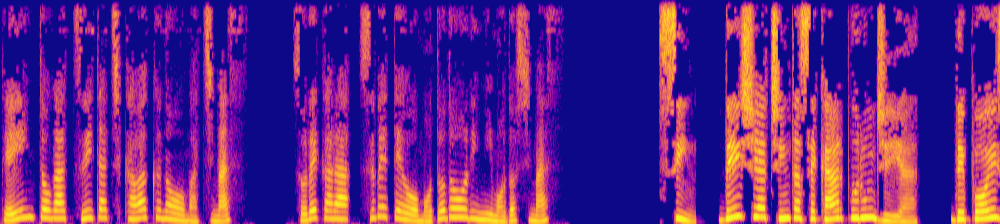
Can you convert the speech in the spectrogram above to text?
ペイントが1日乾くのを待ちます。それから、すべてを元通りに戻します。Sim. Deixe a tinta secar por um dia. Depois,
